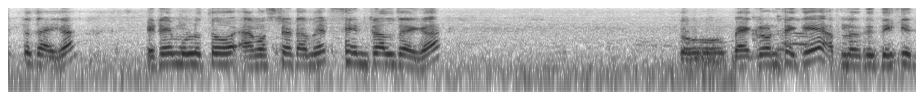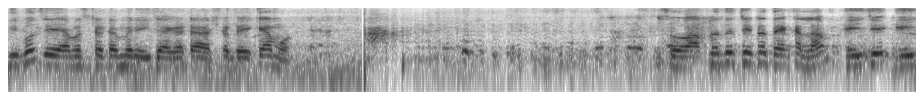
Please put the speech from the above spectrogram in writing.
একটা জায়গা। এটাই মূলত অ্যামস্টারডামের সেন্ট্রাল জায়গা। তো ব্যাকগ্রাউন্ড থেকে আপনাদের দেখিয়ে দিব যে অ্যামস্টারডামের এই জায়গাটা আসলে কেমন। তো আপনাদের যেটা দেখালাম, এই যে এই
